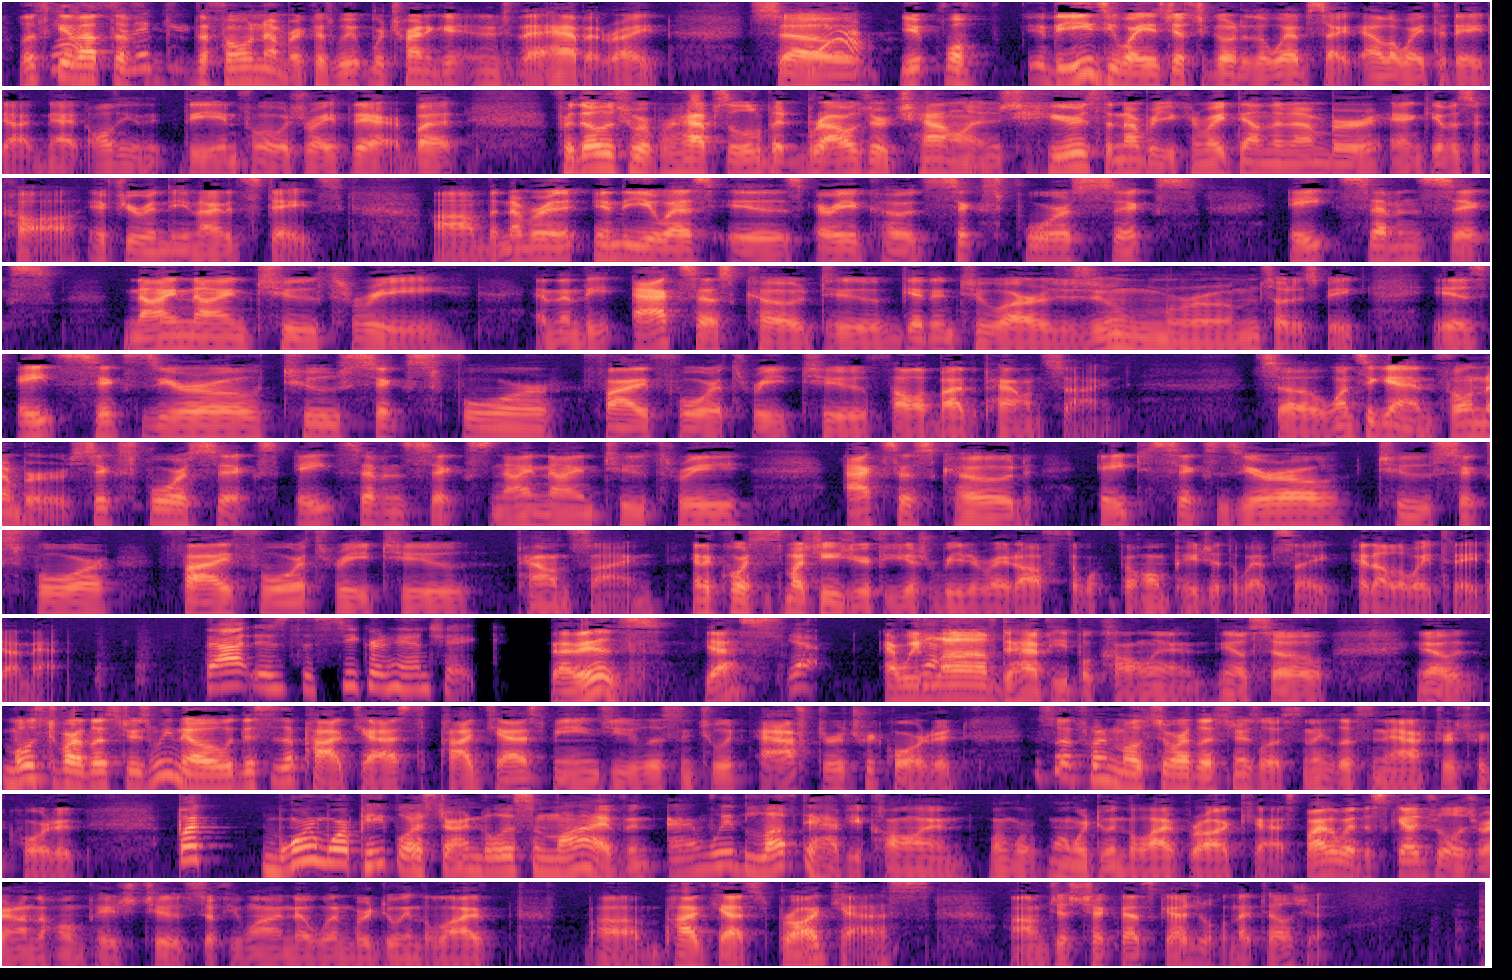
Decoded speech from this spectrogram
Let's give out so the the phone number because we, we're trying to get into that habit, right? So, Yeah. you, well, the easy way is just to go to the website loatoday.net. All the the info is right there. But for those who are perhaps a little bit browser challenged, here's the number. You can write down the number and give us a call if you're in the United States. Um, the number in in the U.S. is area code 646 876 9923. And then the access code to get into our Zoom room, so to speak, is 860-264-5432, followed by the pound sign. So once again, phone number 646-876-9923, access code 860-264-5432, pound sign. And of course, it's much easier if you just read it right off the, the homepage of the website at loatoday.net. that is the secret handshake. That is, yes. Yeah. And we Yeah. love to have people call in. You know, so you know, most of our listeners, we know this is a podcast. Podcast means you listen to it after it's recorded. So that's when most of our listeners listen. They listen after it's recorded. But more and more people are starting to listen live, and, and we'd love to have you call in when we're when we're doing the live broadcast. By the way, the schedule is right on the homepage too. So if you want to know when we're doing the live um, podcast broadcasts, um, just check that schedule, and that tells you.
